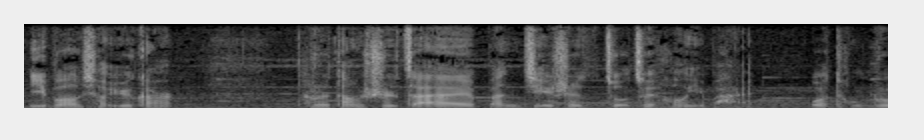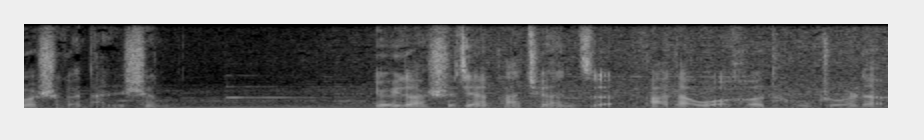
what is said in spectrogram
一包小鱼干他说当时在班级是坐最后一排，我同桌是个男生。有一段时间发卷子发到我和同桌的，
